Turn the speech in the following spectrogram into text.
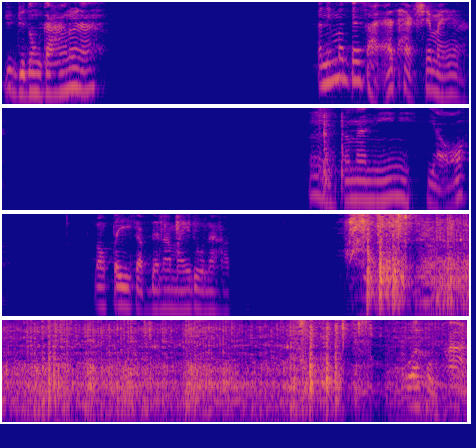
หยุดอยู่ตรงกลางด้วยนะ อันนี้มันเป็นสาย Attack ใช่ไหมอะ อืม ประมาณนี้นี่ เดี๋ยว ลองตีกับ d y นาไมดูนะครับโอ้ยผมพลาด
